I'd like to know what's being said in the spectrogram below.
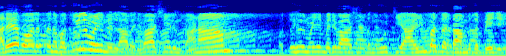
അതേപോലെ തന്നെ ഫത്തുൽ മൊയ്യനില്ല ആ പരിഭാഷയിലും കാണാം. ഫത്തുൽ മൊയ്യൻ പരിഭാഷയുടെ നൂറ്റി അമ്പത്തെട്ടാമത്തെ പേജ്.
